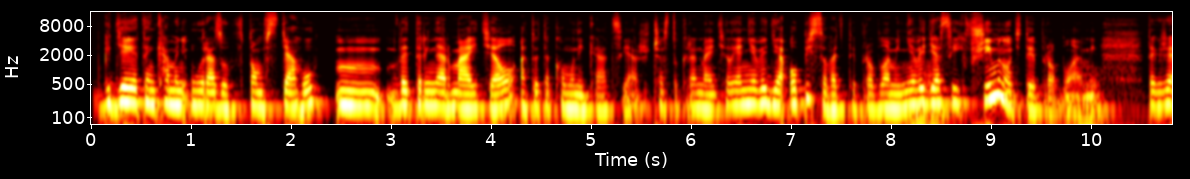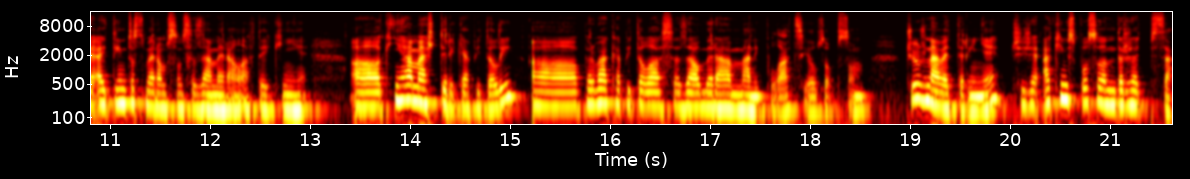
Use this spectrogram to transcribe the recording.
kde je ten kameň úrazu v tom vzťahu um, veterinár-majiteľ a to je tá komunikácia, že častokrát majiteľia nevedia opisovať tie problémy, nevedia si ich všimnúť tie problémy. Takže aj týmto smerom som sa zamerala v tej knihe. Kniha má 4 kapitoly. Uh, prvá kapitola sa zaoberá manipuláciou s so psom. Či už na veteríne, čiže akým spôsobom držať psa.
